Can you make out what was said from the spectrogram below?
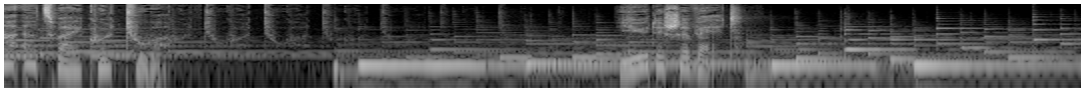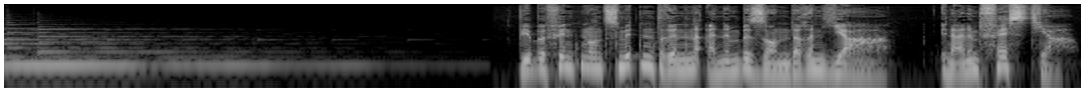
HR2 Kultur Jüdische Welt Wir befinden uns mittendrin in einem besonderen Jahr, in einem Festjahr.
